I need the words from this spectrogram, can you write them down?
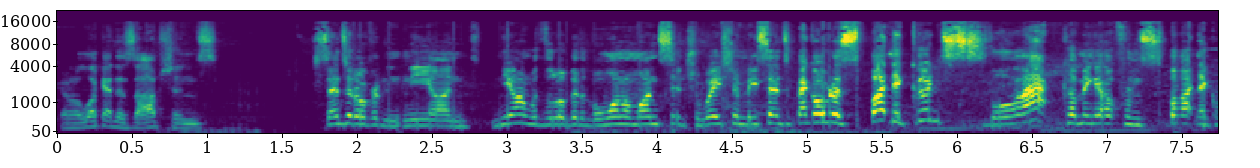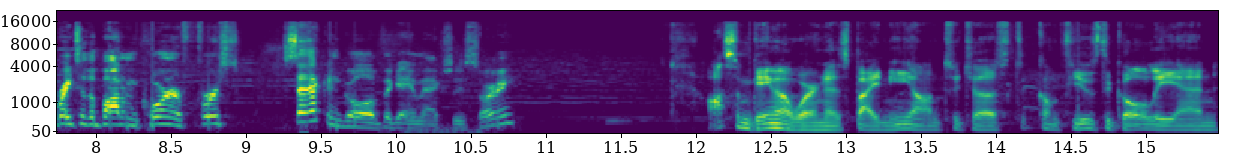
Gonna look at his options. Sends it over to Neon. Neon with a little bit of a one-on-one situation, but he sends it back over to Sputnik. Good slack coming out from Sputnik right to the bottom corner. First, second goal of the game, actually. Sorry. Awesome game awareness by Neon to just confuse the goalie and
